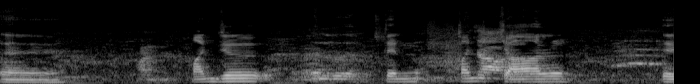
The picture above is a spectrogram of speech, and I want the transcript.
ਅ, ਪੰਜ ਤਿੰਨ ਪੰਜ ਚਾਰ ਤੇ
